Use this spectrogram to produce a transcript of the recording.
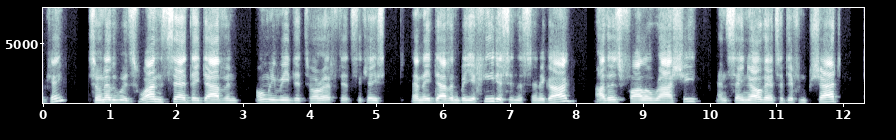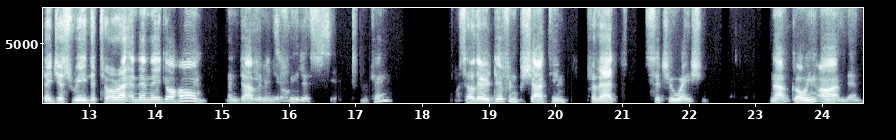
Okay, so in other words, one said they daven only read the Torah if that's the case, and they daven b'Yechidus in the synagogue. Others follow Rashi and say no, that's a different pshat. They just read the Torah and then they go home and daven in Yechidus. Okay? So there are different pshatim for that situation. Now, going on then,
